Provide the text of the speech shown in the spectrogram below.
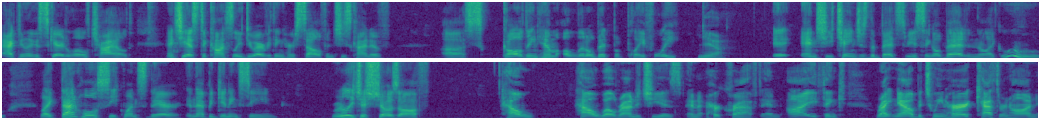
acting like a scared little child, and she has to constantly do everything herself, and she's kind of uh, scalding him a little bit, but playfully. Yeah. It and she changes the beds to be a single bed, and they're like, ooh, like that whole sequence there in that beginning scene really just shows off how how well rounded she is and her craft. And I think right now between her, Kathryn Hahn,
